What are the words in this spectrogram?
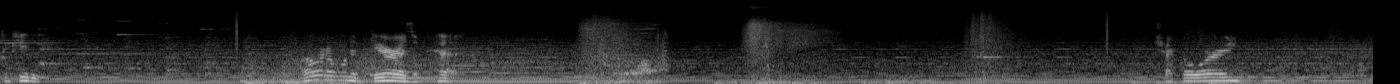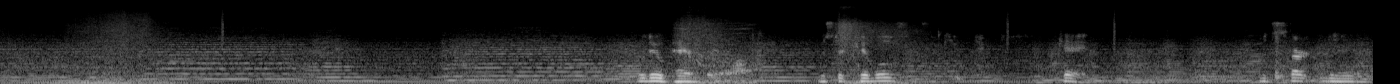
The kitty. Why would I want a deer as a pet? Chakawary. We'll do a Panther. Mr. Kibbles. That's a cute name. Okay. Let's start the game.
